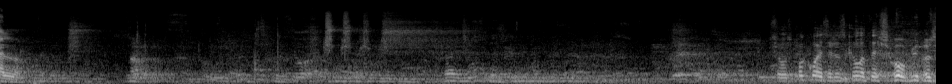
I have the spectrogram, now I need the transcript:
Все нормально. Все, успокойся, сейчас кого-то еще убьешь.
